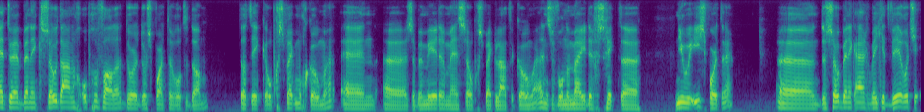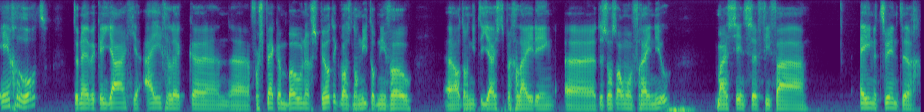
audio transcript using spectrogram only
en toen ben ik zodanig opgevallen door, door Sparta Rotterdam. Dat ik op gesprek mocht komen. En uh, ze hebben meerdere mensen op gesprek laten komen. En ze vonden mij de geschikte nieuwe e-sporter. Uh, dus zo ben ik eigenlijk een beetje het wereldje ingerold. Toen heb ik een jaartje eigenlijk uh, voor spek en bonen gespeeld. Ik was nog niet op niveau. had nog niet de juiste begeleiding. dus dat was allemaal vrij nieuw. Maar sinds FIFA 21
